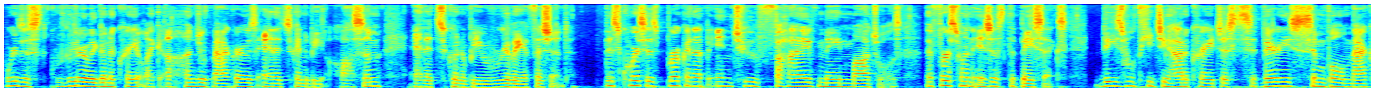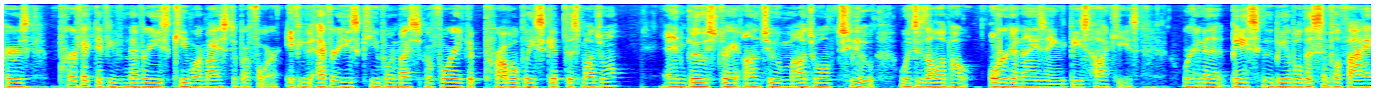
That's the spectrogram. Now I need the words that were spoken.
we're just literally going to create like a hundred macros and it's going to be awesome and it's going to be really efficient. This course is broken up into five main modules. The first one is just the basics. These will teach you how to create just very simple macros, perfect if you've never used Keyboard Maestro before. If you've ever used Keyboard Maestro before, you could probably skip this module and go straight onto module two, which is all about organizing these hotkeys. We're gonna basically be able to simplify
